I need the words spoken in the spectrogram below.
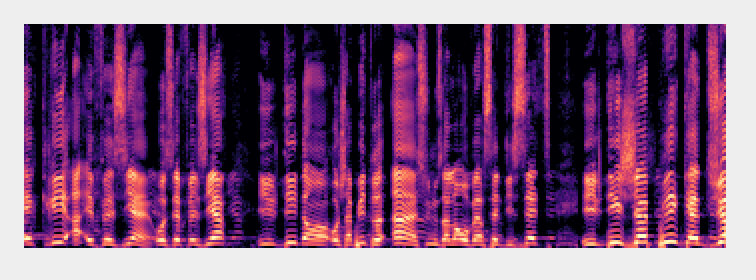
écrit à Éphésiens, aux Éphésiens, il dit dans, au chapitre 1, si nous allons au verset 17, il dit, j'ai pris que Dieu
